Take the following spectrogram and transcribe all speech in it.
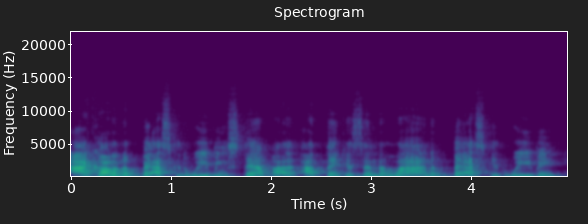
I call it a basket weaving stamp. I, I think it's in the line of basket weaving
